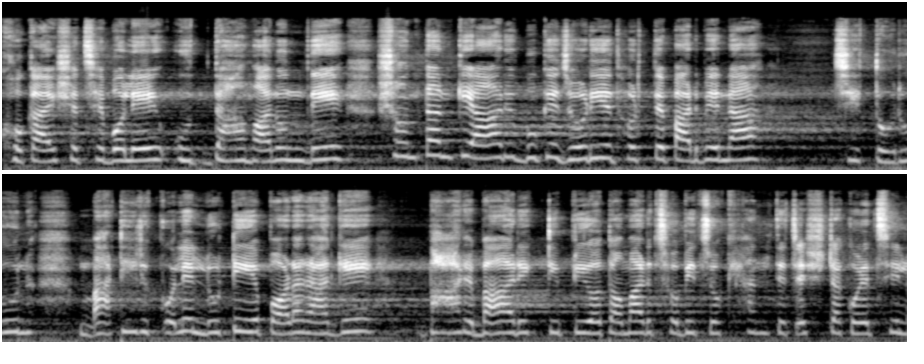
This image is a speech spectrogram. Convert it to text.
খোকা এসেছে বলে উদ্দাম আনন্দে সন্তানকে আর বুকে জড়িয়ে ধরতে পারবে না। যে তরুণ মাটির কোলে লুটিয়ে পড়ার আগে বারবার একটি প্রিয়তমার ছবি চোখে আনতে চেষ্টা করেছিল।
